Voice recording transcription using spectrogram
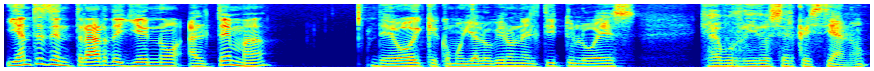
Y antes de entrar de lleno al tema de hoy, que como ya lo vieron el título es Qué aburrido es ser cristiano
